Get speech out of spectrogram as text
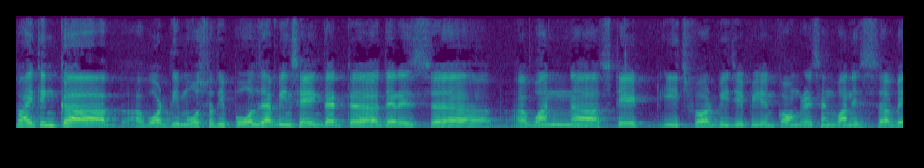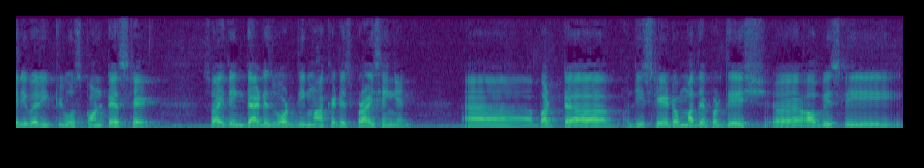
So I think uh, uh, what the most of the polls have been saying that uh, there is one state each for BJP and Congress, and one is very very close contested. So I think that is what the market is pricing in. Uh, but uh, the state of Madhya Pradesh uh, obviously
